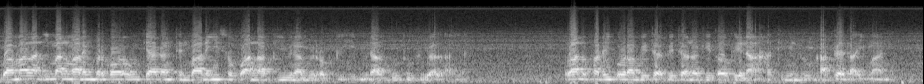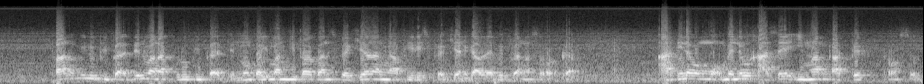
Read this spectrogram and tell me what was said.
Wa malan iman maring perkara uti akan den paringi sapa nabi nami rabbih minal kutubi wal ayat Lalu fariku orang beda-beda no kita bina hati minum kabeh tak iman. Lalu minum bibadin mana guru bibadin. Mongko iman kita akan sebagian dan ngafiri sebagian kalau lebih bana soroga. Artinya wong mukmin itu khase iman kabeh rasul.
